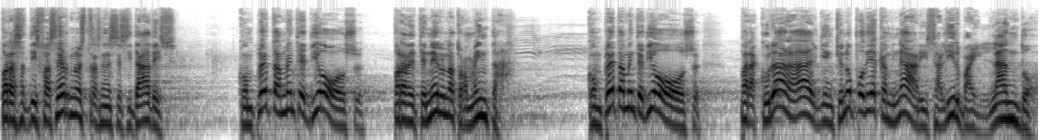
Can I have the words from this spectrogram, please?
para satisfacer nuestras necesidades, completamente Dios para detener una tormenta, completamente Dios para curar a alguien que no podía caminar y salir bailando,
